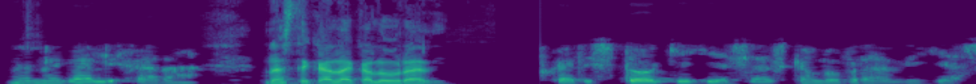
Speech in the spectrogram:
Με μεγάλη χαρά. Να είστε καλά, καλό βράδυ. Ευχαριστώ και για εσάς καλό βράδυ. Γεια σας.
